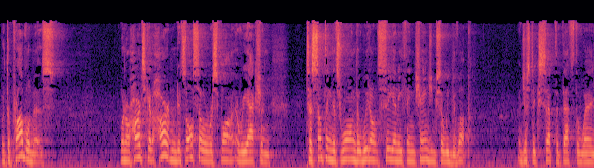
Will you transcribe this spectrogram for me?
But the problem is, when our hearts get hardened, it's also a, response, a reaction to something that's wrong that we don't see anything changing, so we give up and just accept that that's the way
